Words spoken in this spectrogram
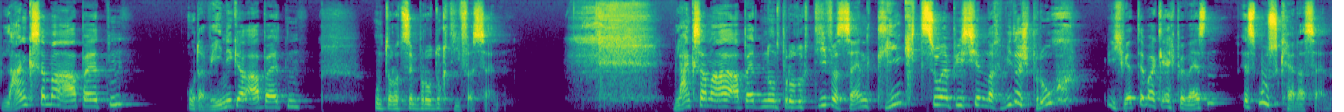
langsamer arbeiten oder weniger arbeiten und trotzdem produktiver sein. Langsamer arbeiten und produktiver sein klingt so ein bisschen nach Widerspruch. Ich werde aber gleich beweisen, es muss keiner sein.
